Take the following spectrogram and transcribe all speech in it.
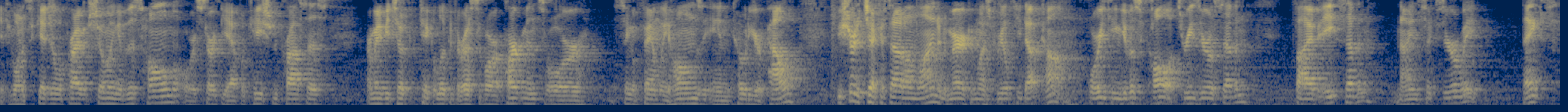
If you want to schedule a private showing of this home or start the application process, or maybe take a look at the rest of our apartments or single family homes in Cody or Powell, be sure to check us out online at AmericanWestRealty.com or you can give us a call at 307 587 9608. Thanks.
